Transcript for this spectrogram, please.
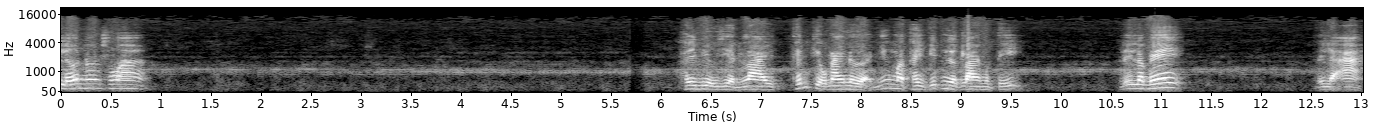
lớn hơn số A. thầy biểu diễn lại thêm kiểu này nữa, nhưng mà thầy viết ngược lại một tí. Đây là b. Đây là a.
